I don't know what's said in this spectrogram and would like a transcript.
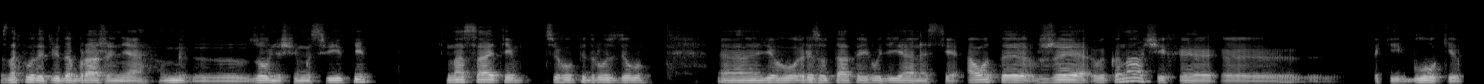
знаходить відображення е, в зовнішньому світі на сайті цього підрозділу е, його результати його діяльності. А от вже виконавчих таких блоків,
